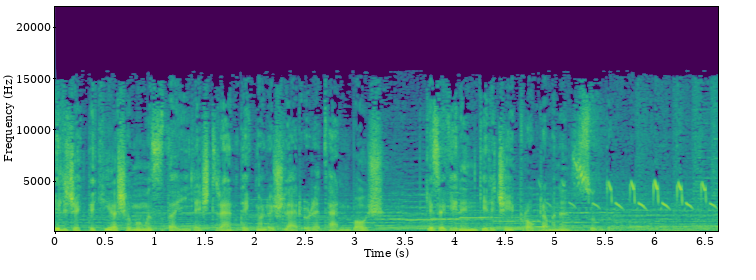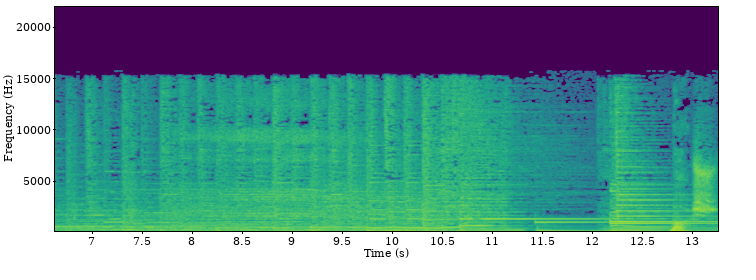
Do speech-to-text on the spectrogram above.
gelecekteki yaşamımızı da iyileştiren teknolojiler üreten Boş, Gezegenin Geleceği programını sundu. Boş,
